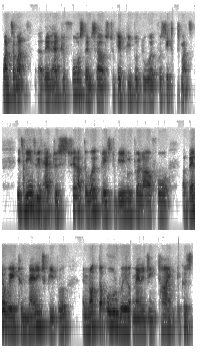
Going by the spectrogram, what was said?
once a month. Uh, they've had to force themselves to get people to work for six months. It means we've had to set up the workplace to be able to allow for a better way to manage people and not the old way of managing time because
